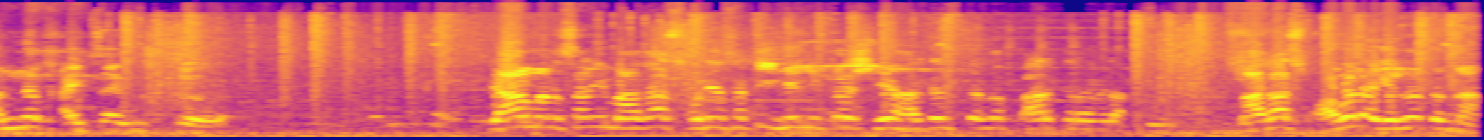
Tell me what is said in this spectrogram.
अन्न खायचं आहे उष्ट त्या माणसाने मागास होण्यासाठी हे निकष हे हर्डल त्यांना पार करावे लागतील. मागास व्हावं लागेल ना त्यांना.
